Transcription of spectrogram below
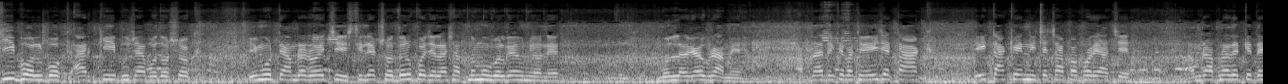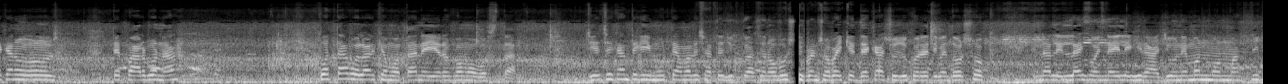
কি বলব আর কি বুঝাবো দর্শক? এই মুহূর্তে আমরা রয়েছি সিলেট সদর উপজেলা সাত নম্বর গোলগাঁও ইউনিয়নের। মোল্লারগাঁও গ্রামে। আপনারা দেখতে পাচ্ছেন, এই যে টাক, এই টাকের নিচে চাপা পড়ে আছে। আমরা আপনাদেরকে দেখানোতে পারব না। কথা বলার ক্ষমতা নেই, এরকম অবস্থা। যে যেখান থেকে এই মুহূর্তে আমাদের সাথে যুক্ত আছেন, অবশ্যই সবাইকে দেখার সুযোগ করে দিবেন। দর্শক, ইন্নালিল্লাহি ওয়া ইন্না ইলাইহি রাজিউন। এমন মন মাসিক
